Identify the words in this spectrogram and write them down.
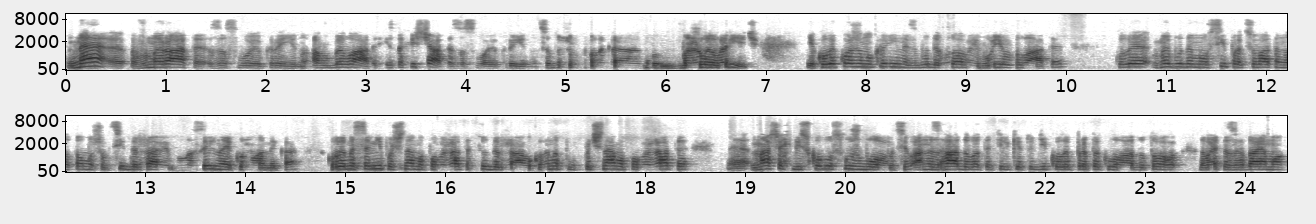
не е, вмирати за свою країну, а вбивати і захищати за свою країну. Це дуже велика ну, важлива річ. І коли кожен українець буде готовий воювати, коли ми будемо всі працювати на тому, щоб в цій державі була сильна економіка, коли ми самі почнемо поважати цю державу, коли ми почнемо поважати е, наших військовослужбовців, а не згадувати тільки тоді, коли припекло. А до того давайте згадаємо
